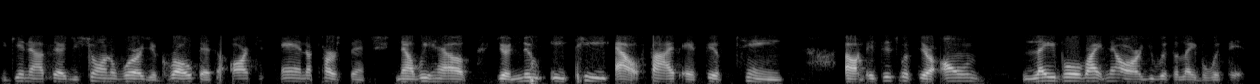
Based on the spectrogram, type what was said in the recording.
You're getting out there. You're showing the world your growth as an artist and a person. Now we have your new EP out, Five at Fifteen. Um, is this with your own label right now, or are you with a label with it?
